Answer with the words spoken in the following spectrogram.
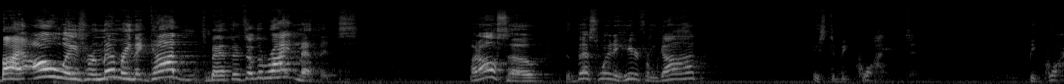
by always remembering that God's methods are the right methods. But also, the best way to hear from God is to be quiet. Be quiet.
